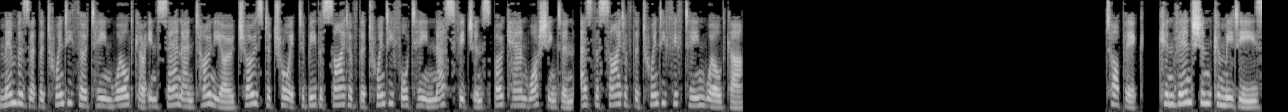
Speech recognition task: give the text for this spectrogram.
members at the 2013 Worldcon in San Antonio chose Detroit to be the site of the 2014 NASFIC and Spokane, Washington, as the site of the 2015 Worldcon. Convention committees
